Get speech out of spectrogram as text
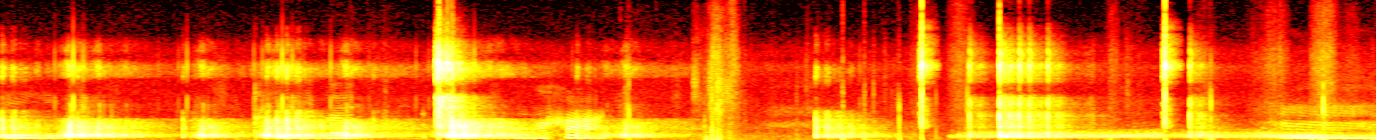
ทีบทีบเลยหัวขาด อืม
